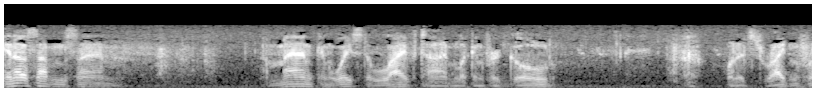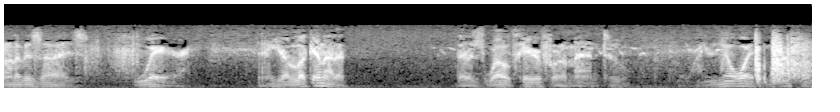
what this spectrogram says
You know something, Sam? A man can waste a lifetime looking for gold when it's right in front of his eyes. Where? Now, you're looking at it. There's wealth here for a man, too. I know it, Marshal.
